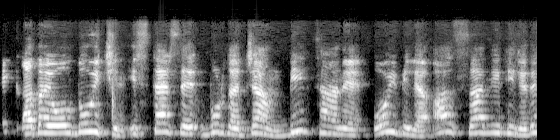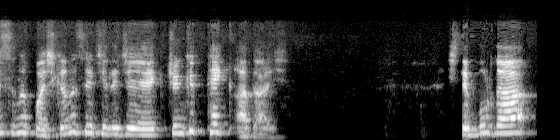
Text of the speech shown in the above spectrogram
tek aday olduğu için isterse burada Can bir tane oy bile alsa neticede sınıf başkanı seçilecek. Çünkü tek aday. İşte burada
